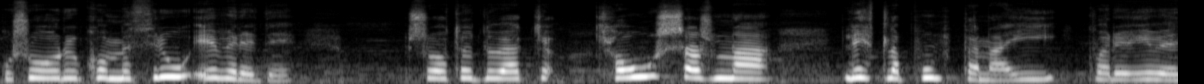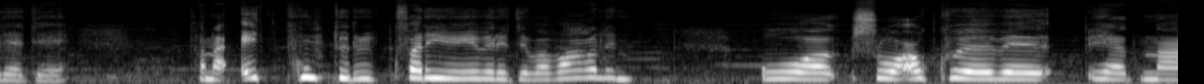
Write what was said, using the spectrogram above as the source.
og svo eru komið þrjú yfirheiti svo töldum við að kjósa svona litla punktana í hverju yfirheiti þannig að eitt punktur í hverju yfirheiti var valinn og svo ákveðum við hérna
